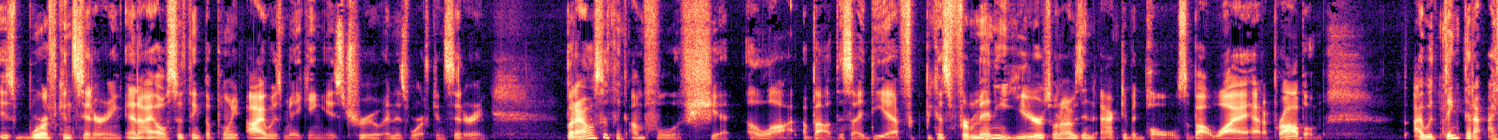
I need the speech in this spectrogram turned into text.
is worth considering, and I also think the point I was making is true and is worth considering. But I also think I'm full of shit a lot about this idea because for many years, when I was in active in polls about why I had a problem, I would think that I,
